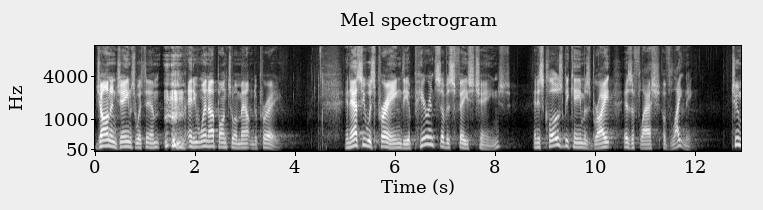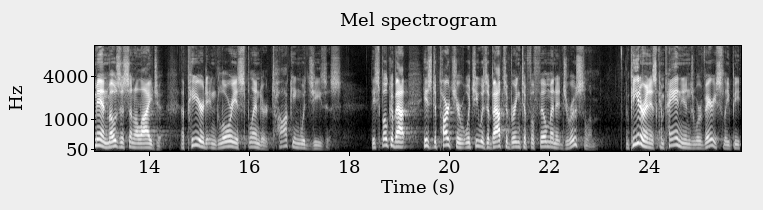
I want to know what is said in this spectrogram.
John, and James with him, and he went up onto a mountain to pray. And as he was praying, the appearance of his face changed and his clothes became as bright as a flash of lightning. Two men, Moses and Elijah, appeared in glorious splendor, talking with Jesus. They spoke about his departure, which he was about to bring to fulfillment at Jerusalem. And Peter and his companions were very sleepy,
